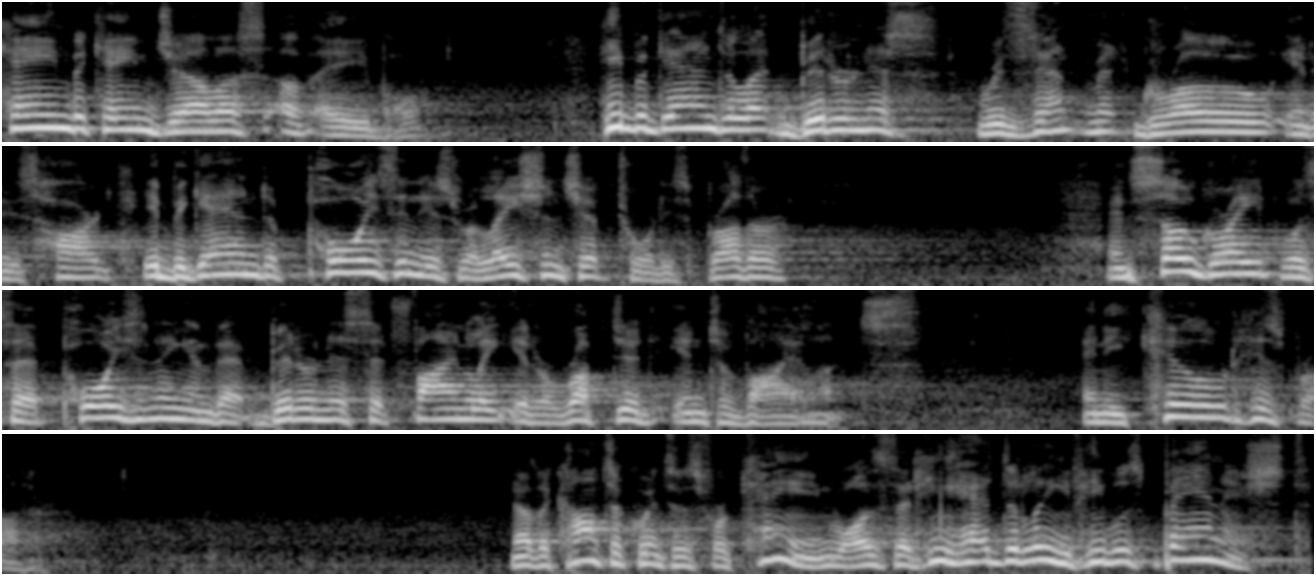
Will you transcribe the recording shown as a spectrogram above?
Cain became jealous of Abel. He began to let bitterness, resentment grow in his heart. It began to poison his relationship toward his brother. And so great was that poisoning and that bitterness that finally it erupted into violence. And he killed his brother. Now, the consequences for Cain was that he had to leave, he was banished.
